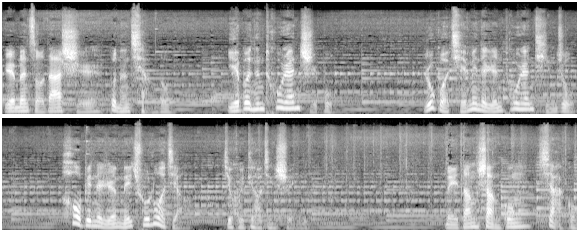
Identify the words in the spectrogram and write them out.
人们走搭石不能抢路，也不能突然止步。如果前面的人突然停住，后边的人没处落脚，就会掉进水里。每当上弓下弓。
